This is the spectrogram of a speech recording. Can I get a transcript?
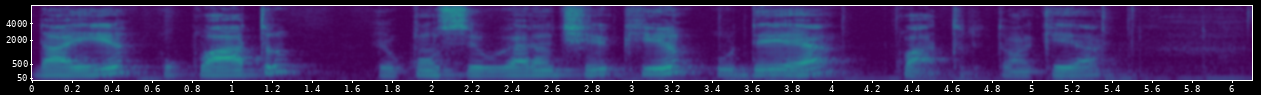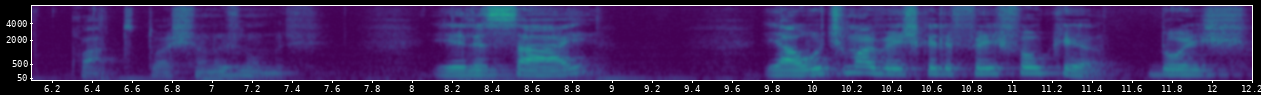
Daí, o 4, eu consigo garantir que o D é 4. Então, aqui é 4. Estou achando os números. E ele sai, e a última vez que ele fez foi o quê? 2.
